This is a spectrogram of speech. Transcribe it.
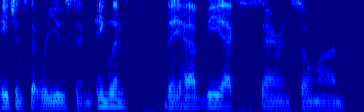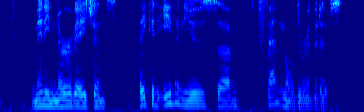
agents that were used in England. They have VX, sarin, Soman, many nerve agents. They could even use um, fentanyl derivatives,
